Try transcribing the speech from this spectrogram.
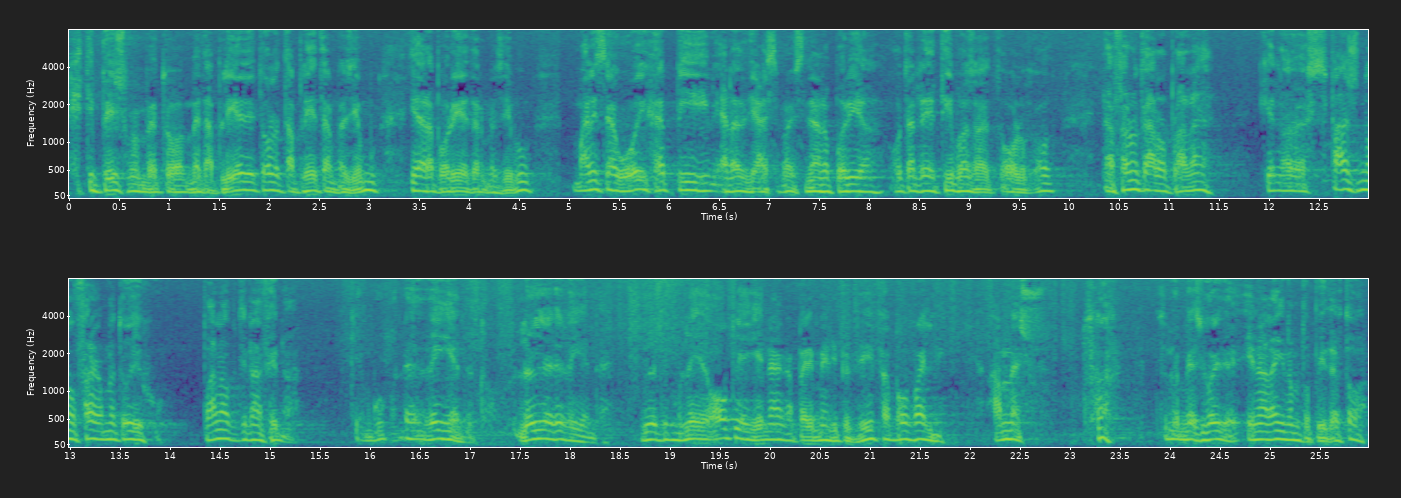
χτυπήσουμε με, το, με τα πλοία, γιατί όλα τα πλοία ήταν μαζί μου, η αεροπορία ήταν μαζί μου. Μάλιστα εγώ είχα πει ένα διάστημα στην αεροπορία όταν ετοίμαζα το όλο αυτό να φέρουν τα αεροπλάνα και να σπάσουν το φράγμα του ήχου πάνω από την Αθήνα. Και μου είπαν δεν γίνεται το. Λέω γιατί δεν γίνεται. Διότι μου λέει όποια γυναίκα περιμένει παιδί θα αποβάλει αμέσως. Του λέω μια συγχωρείτε, είναι ανάγκη να μου το πείτε αυτό.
